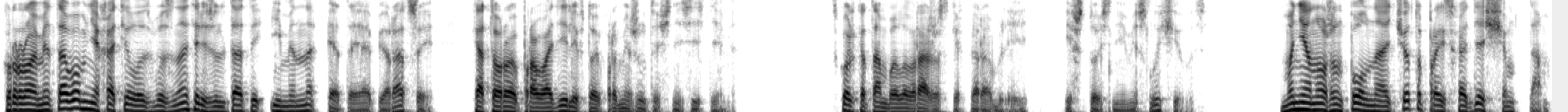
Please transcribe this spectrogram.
Кроме того, мне хотелось бы знать результаты именно этой операции, которую проводили в той промежуточной системе. Сколько там было вражеских кораблей и что с ними случилось. Мне нужен полный отчет о происходящем там.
